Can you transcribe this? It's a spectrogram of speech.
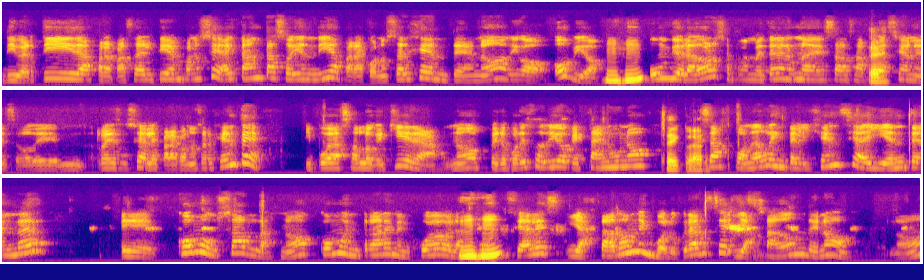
divertidas para pasar el tiempo, no sé, hay tantas hoy en día para conocer gente, ¿no? Digo, obvio, un violador se puede meter en una de esas aplicaciones o de mm, redes sociales para conocer gente y puede hacer lo que quiera, ¿no? Pero por eso digo que está en uno Sí, claro. quizás ponerle inteligencia y entender eh, cómo usarlas, ¿no? Cómo entrar en el juego de las redes sociales y hasta dónde involucrarse y hasta dónde no, ¿no?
